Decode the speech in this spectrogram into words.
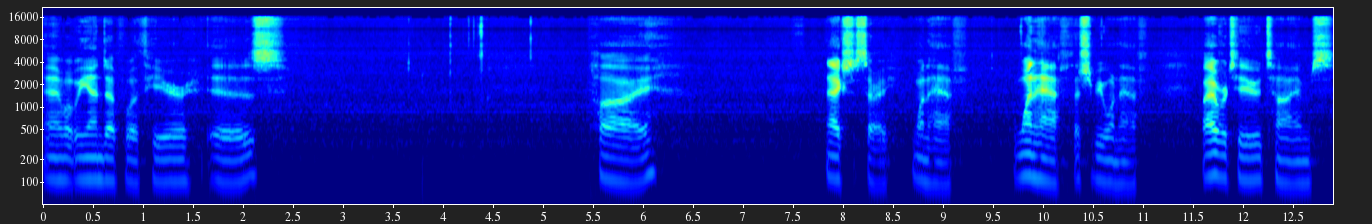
And what we end up with here is pi, actually, sorry, 1 half. 1 half, that should be 1 half pi over 2 times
